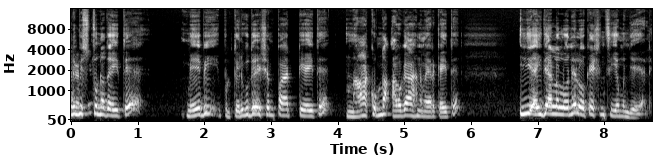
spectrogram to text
అనిపిస్తున్నది అయితే మేబీ ఇప్పుడు తెలుగుదేశం పార్టీ అయితే నాకున్న అవగాహన మేరకు అయితే ఈ ఐదేళ్ళలోనే లొకేషన్ సీఎం చేయాలి.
